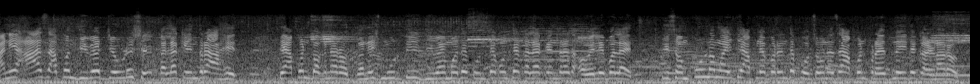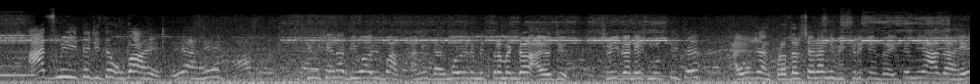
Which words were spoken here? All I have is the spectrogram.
आणि आज आपण दिव्यात जेवढे श कला केंद्र आहेत ते आपण बघणार आहोत. गणेश मूर्ती दिव्यामध्ये कोणत्या कोणत्या कला केंद्रात अवेलेबल आहेत ती संपूर्ण माहिती आपल्यापर्यंत पोहोचवण्याचा आपण प्रयत्न इथे करणार आहोत. आज मी इथे जिथे उभा आहे हे आहे शिवसेना दिवा विभाग आणि धर्मवीर मित्रमंडळ आयोजित श्री गणेश मूर्तीचे आयोजन प्रदर्शन आणि विक्री केंद्र. इथे मी आज आहे.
